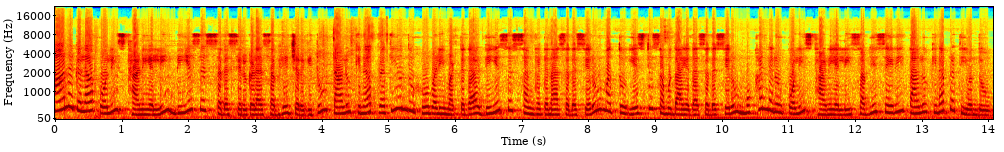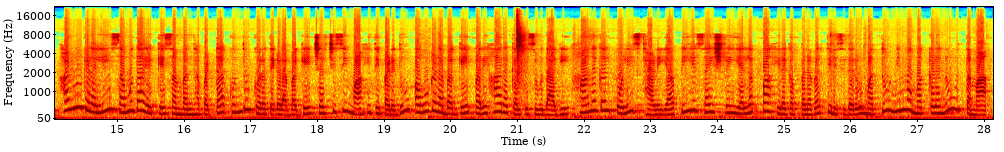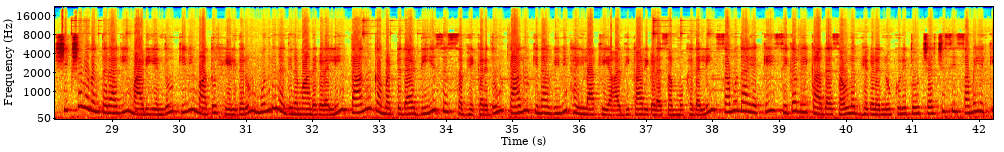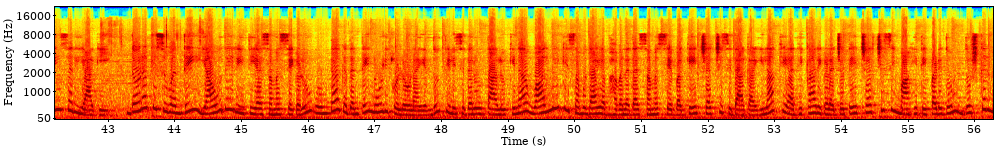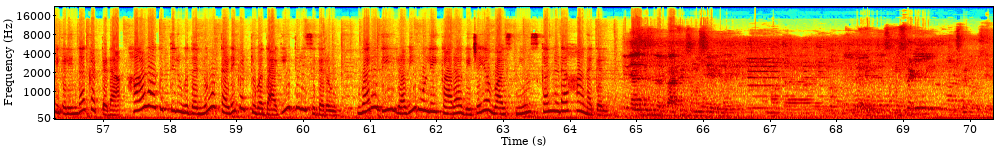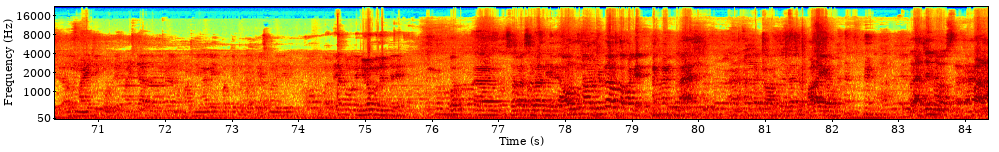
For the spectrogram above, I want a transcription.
ಹಾನಗಲ police ಠಾಣೆಯಲ್ಲಿ DSS ಸದಸ್ಯರುಗಳ ಸಭೆ ಜರುಗಿತು. ತಾಲೂಕಿನ ಪ್ರತಿಯೊಂದು ಹೋಬಳಿ ಮಟ್ಟದ ಡಿಎಸ್ಎಸ್ ಸಂಘಟನಾ ಸದಸ್ಯರು ಮತ್ತು ಎಸ್ಟಿ ಸಮುದಾಯದ ಸದಸ್ಯರು ಮುಖಂಡರು ಪೊಲೀಸ್ ಠಾಣೆಯಲ್ಲಿ ಸಭೆ ಸೇರಿ ತಾಲೂಕಿನ ಪ್ರತಿಯೊಂದು ಹಳ್ಳಿಗಳಲ್ಲಿ ಸಮುದಾಯಕ್ಕೆ ಸಂಬಂಧಪಟ್ಟ ಕುಂದುಕೊರತೆಗಳ ಬಗ್ಗೆ ಚರ್ಚಿಸಿ ಮಾಹಿತಿ ಪಡೆದು ಅವುಗಳ ಬಗ್ಗೆ ಪರಿಹಾರ ಕಲ್ಪಿಸುವುದಾಗಿ ಹಾನಗಲ್ ಪೊಲೀಸ್ ಠಾಣೆಯ ಪಿಎಸ್ಐ ಶ್ರೀ ಯಲ್ಲಪ್ಪ ಹಿರಗಪ್ಪನವರ್ ತಿಳಿಸಿದರು. ಮತ್ತು ನಿಮ್ಮ ಮಕ್ಕಳನ್ನು ಉತ್ತಮ, ಶಿಕ್ಷಣವಂತರಾಗಿ ಮಾಡಿ ಎಂದು ಕಿವಿ ಮಾತು ಹೇಳಿದರು ಮುಂದಿನ ದಿನಮಾನಗಳಲ್ಲಿ ತಾಲೂಕಾ ಮಟ್ಟದ ಡಿಎಸ್ಎಸ್ ಸಭೆ ಕರೆದು ತಾಲೂಕಿನ ವಿವಿಧ ಇಲಾಖೆಯ ಅಧಿಕಾರಿಗಳ ಸಮ್ಮುಖದಲ್ಲಿ ಸಮುದಾಯಕ್ಕೆ ಸಿಗಬೇಕಾದ ಸೌಲಭ್ಯಗಳನ್ನು ಕುರಿತು ಚರ್ಚಿಸಿ ಸಮಯಕ್ಕೆ ಸರಿಯಾಗಿ ದೊರಕಿಸುವಂತೆ ಯಾವುದೇ ರೀತಿಯ ಸಮಸ್ಯೆಗಳು ಉಂಟಾಗದಂತೆ ನೋಡಿಕೊಳ್ಳೋಣ ಎಂದು ತಿಳಿಸಿದರು. ತಾಲೂಕಿನ ವಾಲ್ಮೀಕಿ ಸಮುದಾಯ ಭವನದ ಸಮಸ್ಯೆ ಬಗ್ಗೆ ಚರ್ಚಿಸಿದಾಗ ಇಲಾಖೆ ಅಧಿಕಾರಿಗಳ ಜೊತೆ ಚರ್ಚಿಸಿ ಮಾಹಿತಿ ಪಡೆದು ದುಷ್ಕರ್ಮಿಗಳಿಂದ ಕಟ್ಟಡ ಹಾಳಾಗುತ್ತಿರುವುದನ್ನು ತಡೆಗಟ್ಟುವುದಾಗಿ ತಿಳಿಸಿದರು ವರದಿ ರವಿ ಮೂಲೇಕಾರ ವಿಜಯ ವಾಯ್ಸ್ ನ್ಯೂಸ್ ಕನ್ನಡ ಹಾನಗಲ್ ಭಾಳ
